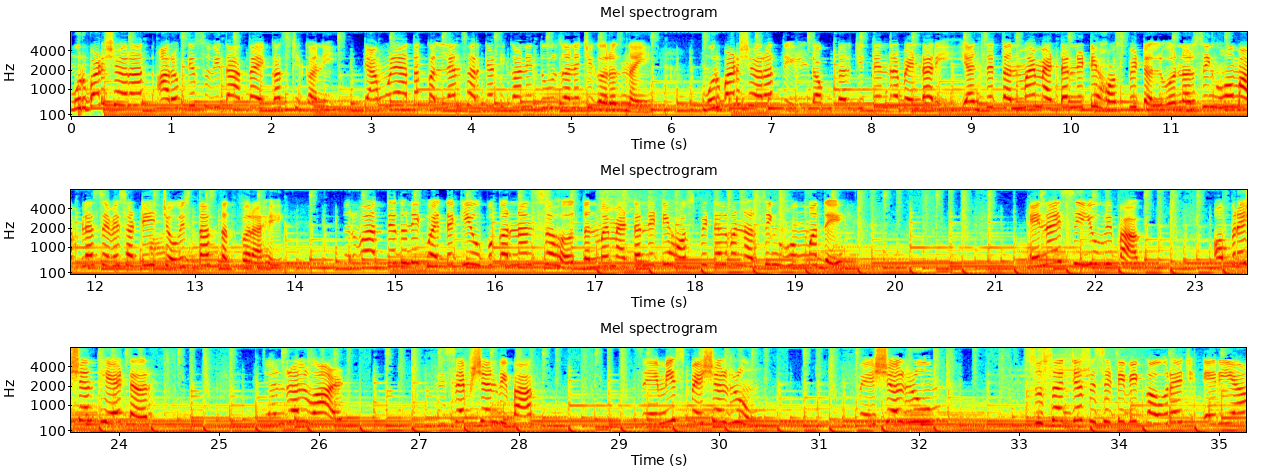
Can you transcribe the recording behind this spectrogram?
मुरबाड शहरात आरोग्य सुविधा आता एकाच ठिकाणी. त्यामुळे आता कल्याण सारख्या ठिकाणी दूर जाण्याची गरज नाही. मुरबाड शहरातील डॉक्टर जितेंद्र बेंडारी यांचे तन्मय मॅटर्निटी हॉस्पिटल व नर्सिंग होम आपल्या सेवेसाठी चोवीस तास तत्पर आहे. सर्व अत्याधुनिक वैद्यकीय उपकरणांसह तन्मय मॅटर्निटी हॉस्पिटल व नर्सिंग होममध्ये एन आय सी यू विभाग operation theatre general ward reception विभाग semi special room. Special room सुसज्ज सीसीटीव्ही कव्हरेज एरिया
